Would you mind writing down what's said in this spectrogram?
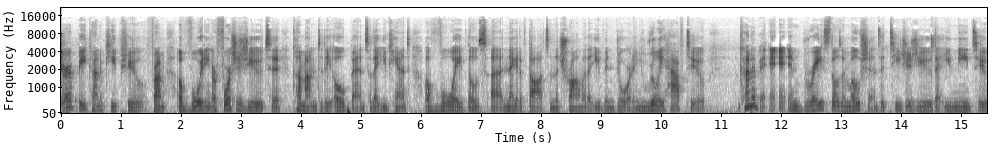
Therapy kind of keeps you from avoiding or forces you to come out into the open so that you can't avoid those uh, negative thoughts and the trauma that you've endured. And you really have to kind of embrace those emotions. It teaches you that you need to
